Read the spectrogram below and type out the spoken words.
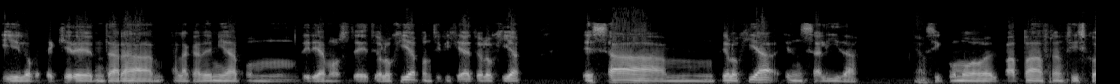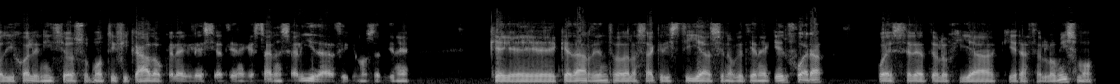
y lo que te quiere dar a, la Academia, diríamos, de Teología, Pontificia de Teología, esa mm, teología en salida. Así como el Papa Francisco dijo al inicio de su mortificado que la Iglesia tiene que estar en salida, es decir, que no se tiene que quedar dentro de la sacristía, sino que tiene que ir fuera, pues la teología quiere hacer lo mismo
